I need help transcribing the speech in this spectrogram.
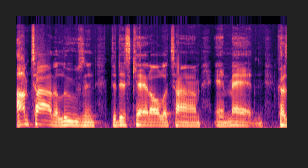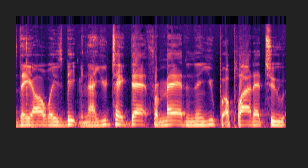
I'm tired of losing to this cat all the time and Madden because they always beat me. Now, you take that from Madden and then you apply that to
